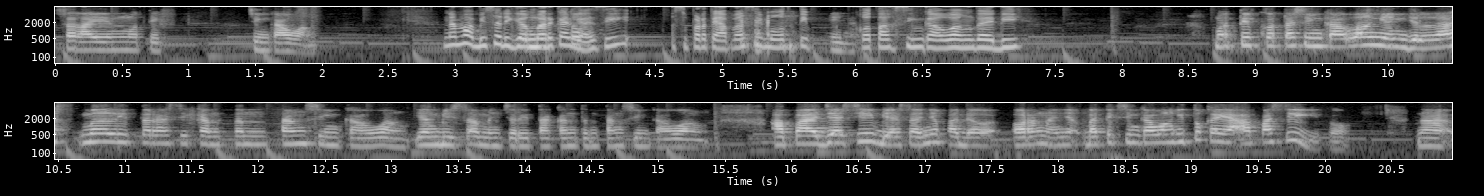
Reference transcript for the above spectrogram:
selain motif Singkawang. Nama bisa digambarkan nggak sih seperti apa sih motif Iya. kota Singkawang tadi? Motif kota Singkawang yang jelas meliterasikan tentang Singkawang, yang bisa menceritakan tentang Singkawang. Apa aja sih biasanya pada orang nanya batik Singkawang itu kayak apa sih gitu. Nah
